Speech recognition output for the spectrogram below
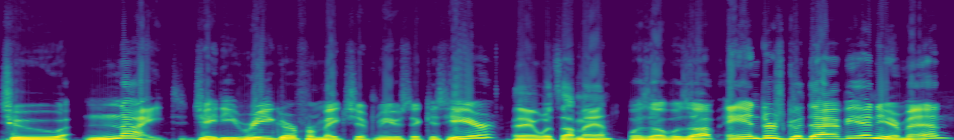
tonight. J.D. Reager from Makeshift Music is here. Hey, what's up, man? What's up, what's up? Anders, good to have you in here, man.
